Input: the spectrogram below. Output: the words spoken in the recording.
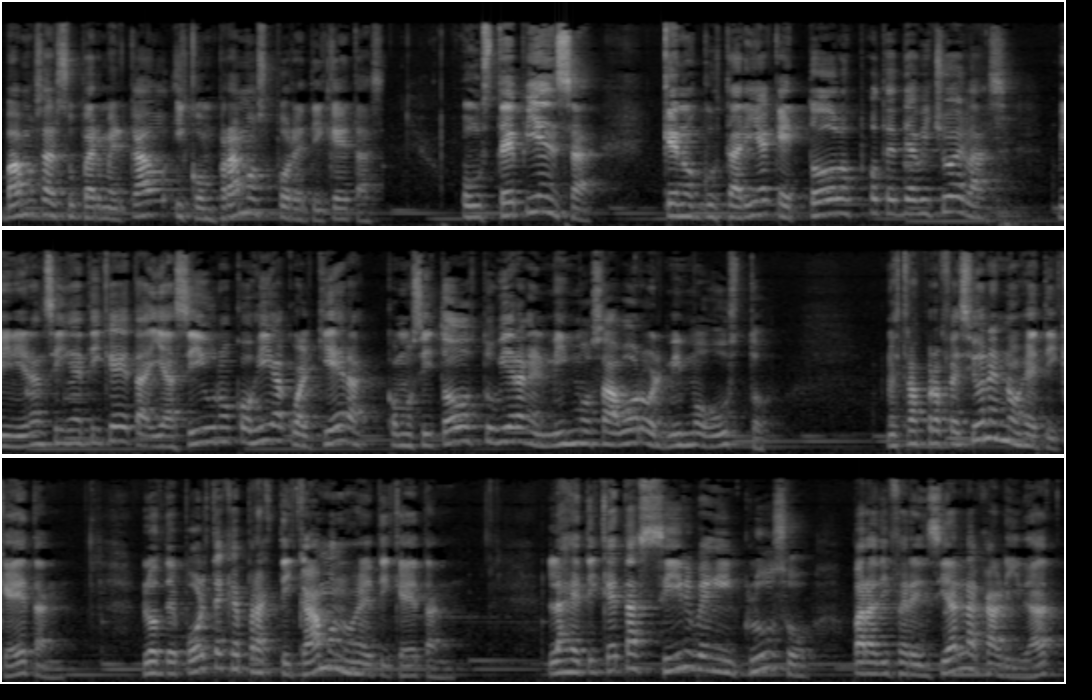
vamos al supermercado y compramos por etiquetas. ¿O usted piensa que nos gustaría que todos los potes de habichuelas vinieran sin etiqueta y así uno cogía cualquiera, como si todos tuvieran el mismo sabor o el mismo gusto? Nuestras profesiones nos etiquetan, los deportes que practicamos nos etiquetan. Las etiquetas sirven incluso para diferenciar la calidad.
